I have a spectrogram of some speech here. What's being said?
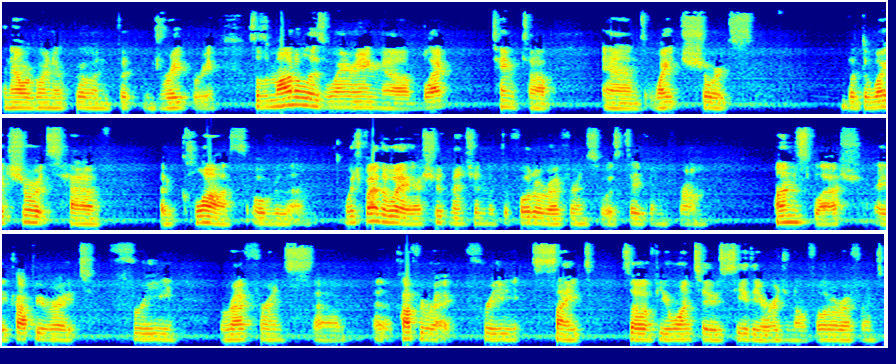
and now we're going to go and put drapery. So the model is wearing a black tank top and white shorts, but the white shorts have a cloth over them. Which, by the way, I should mention that the photo reference was taken from Unsplash, a copyright-free reference, uh, a copyright-free site. So if you want to see the original photo reference,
